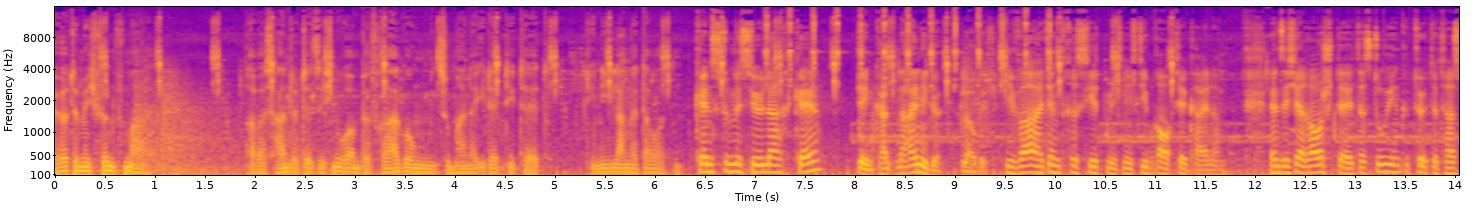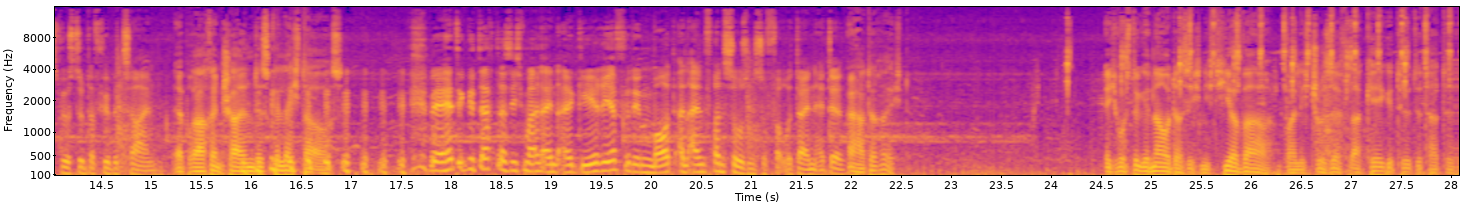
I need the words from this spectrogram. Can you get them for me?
Man verhörte mich fünfmal. Aber es handelte sich nur um Befragungen zu meiner Identität, die nie lange dauerten. Kennst du Monsieur Larquet? Den kannten einige, glaube ich. Die Wahrheit interessiert mich nicht, die braucht hier keiner. Wenn sich herausstellt, dass du ihn getötet hast, wirst du dafür bezahlen. Er brach in schallendes Gelächter aus. Wer hätte gedacht, dass ich mal einen Algerier für den Mord an einem Franzosen zu verurteilen hätte? Er hatte recht. Ich wusste genau, dass ich nicht hier war, weil ich Joseph Laquet getötet hatte.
